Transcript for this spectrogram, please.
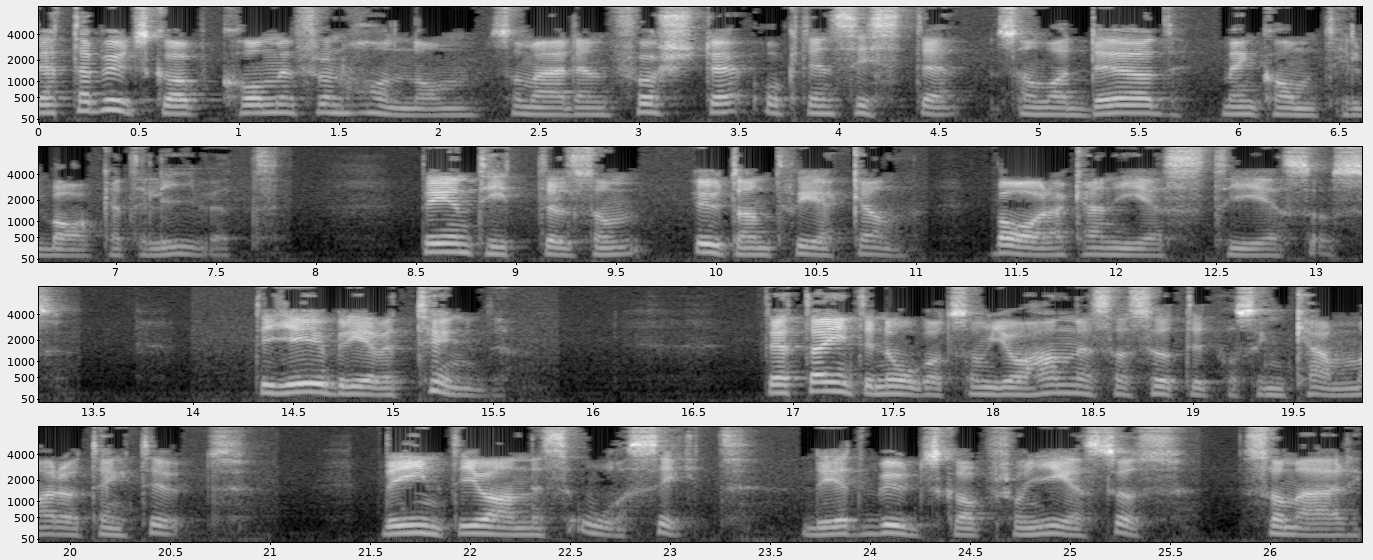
detta budskap kommer från honom som är den förste och den siste som var död men kom tillbaka till livet. Det är en titel som utan tvekan bara kan ges till Jesus. Det ger ju brevet tyngd. Detta är inte något som Johannes har suttit på sin kammare och tänkt ut. Det är inte Johannes åsikt. Det är ett budskap från Jesus som är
